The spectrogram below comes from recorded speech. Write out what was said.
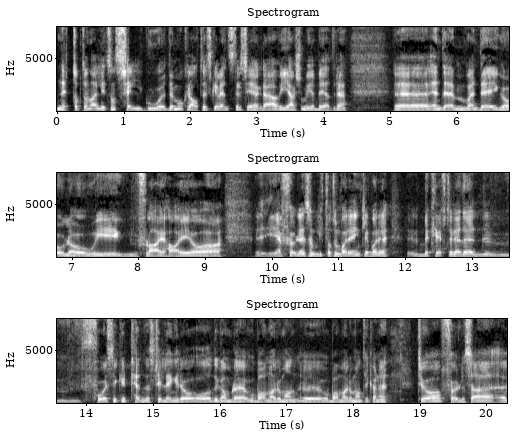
nettopp den der litt sånn selvgode demokratiske venstresida-greia, vi er så mye bedre uh, enn dem, when they go low, we fly high, og jeg føler liksom litt at hun bare egentlig bare bekrefter det. Det får sikkert hennes tilhengere og de gamle Obama-romantikerne til å føle seg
